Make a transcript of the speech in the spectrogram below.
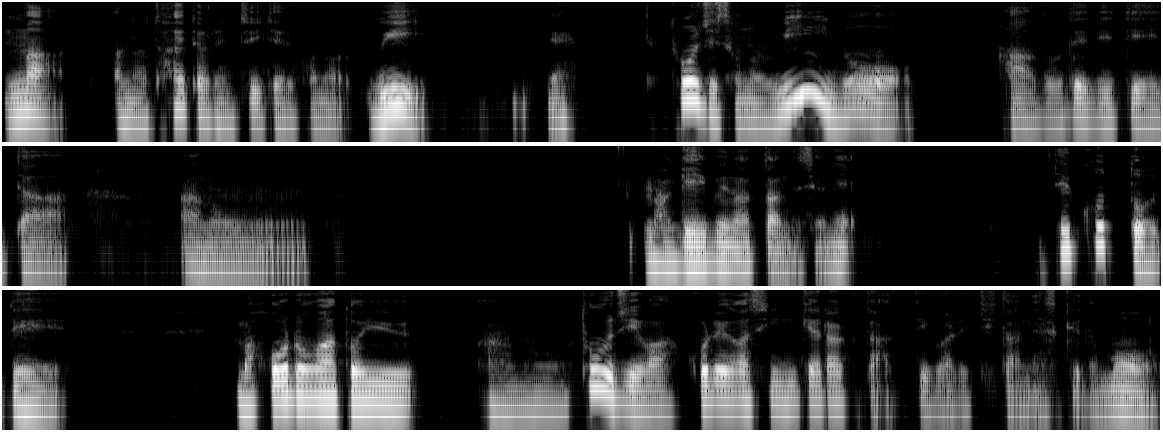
まあ、あのタイトルについてるこの Wii、ね、当時その Wii のハードで出ていた、あのー、まあ、ゲームだったんですよね。ってことで、まあ、フォロワーという、あの、当時はこれが新キャラクターって言われてたんですけども、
